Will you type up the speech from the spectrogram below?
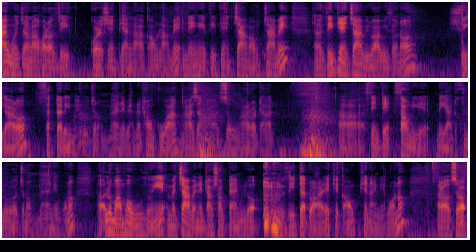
အဲ့ဝန်းကျင်လောက်ကတော့ဈေး correction ပြန်လာကောင်းလာမယ်အနေငယ်ဈေးပြန်ကျကောင်းကျမယ်ဈေးပြန်ကျပြီးသွားပြီဆိုတော့ရွှေကတော့ဆက်တက်လိမ့်မယ်လို့ကျွန်တော်မှန်းတယ်ဗျ2955ဇုံကတော့ဒါအာစင်တက်စောင့်နေတဲ့နေရာတစ်ခုလို့တော့ကျွန်တော်မှန်းတယ်ပေါ့နော်အဲ့လိုမှမဟုတ်ဘူးဆိုရင်အမကြပဲနဲ့တောက်လျှောက်တန်းပြီးတော့ဈေးတက်သွားတာလည်းဖြစ်ကောင်းဖြစ်နိုင်တယ်ပေါ့နော်အဲ့တော့ဆိုတော့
